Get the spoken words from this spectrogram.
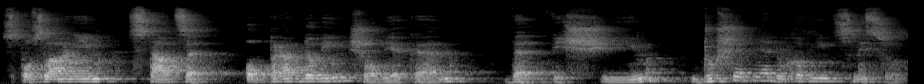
s posláním stát se opravdovým člověkem ve vyšším duševně duchovním smyslu.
